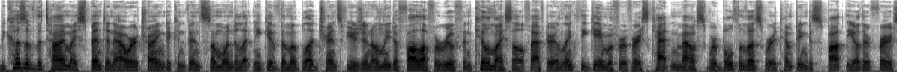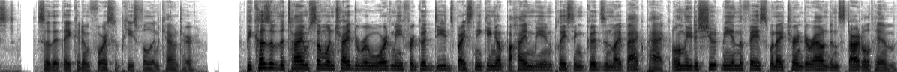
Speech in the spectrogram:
Because of the time I spent an hour trying to convince someone to let me give them a blood transfusion only to fall off a roof and kill myself after a lengthy game of reverse cat and mouse where both of us were attempting to spot the other first so that they could enforce a peaceful encounter. Because of the time someone tried to reward me for good deeds by sneaking up behind me and placing goods in my backpack, only to shoot me in the face when I turned around and startled him.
